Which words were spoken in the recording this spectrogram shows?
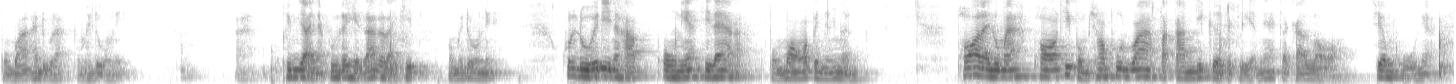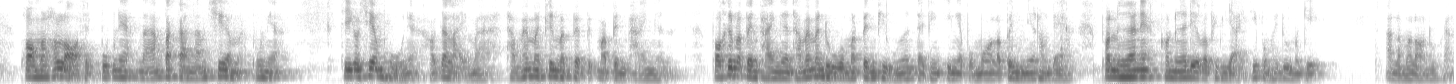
ผมวางให้ดูแล้ว ผมให้ดูตรงนี้ พิมพ์ใหญ่เนี่ยคุณเคยเห็นแล้วหลายๆคลิป ผมให้ดูตรงนี้ คุณดูให้ดีนะครับ องค์นี้ทีแรกอะผมมองว่าเป็นเนื้อเงิน เพราะอะไรรู้ไหมพราะที่ผมชอบพูดว่าตะกันที่เกิดจากเหรียญเนี่ยจากการหล่อเชื่อมหูเนี่ย พอมันเขาหล่อเสร็จปุ๊บเนี่ยน้ำตะกันน้ำเชื่อมอะพวกเนี้ยที่เขาเชื่อมหูเนี่ยเขาจะไหลมาทำให้มันขึ้นมาเป็นมาเป็นพายเงิน พอขึ้นมาเป็นพายเงินทำให้มันดูมันเป็นผิวเงินแต่จริงๆเนี่ยผมมองแล้วเป็นเนื้อทองแดงเพราะเนื้อเนี่ยเขาเนื้อเดียวกับพิมพ์ใหญ่ที่ผมให้ดูเมื่อกี้อะเรามาลองดูกัน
